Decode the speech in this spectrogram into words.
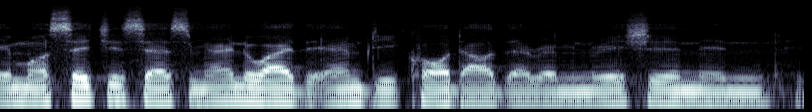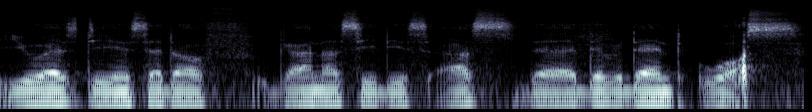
Amos Sechi says, May I know why the MD called out the remuneration in USD instead of Ghana cedis as the dividend was?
